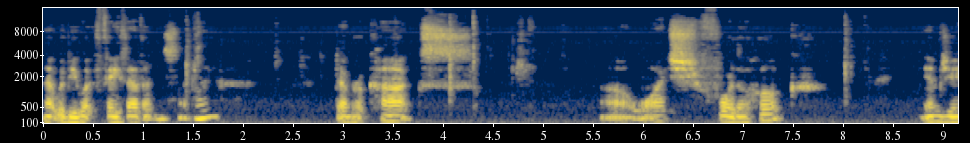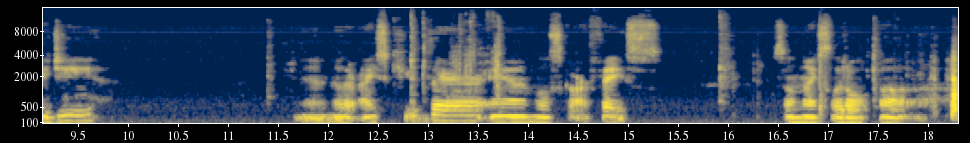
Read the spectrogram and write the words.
That would be what Faith Evans, I believe. Deborah Cox. Uh, Watch for the Hook. MJG. And another Ice Cube there, and little Scarface. So nice little uh,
